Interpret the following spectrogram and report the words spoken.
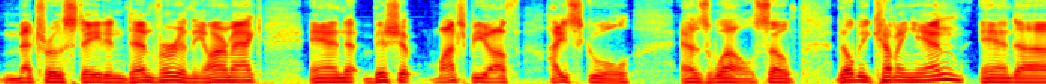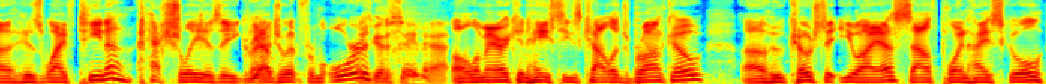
Metro State in Denver, and the RMAC, and Bishop Machebeuf High School as well. So they'll be coming in, and uh, his wife Tina actually is a graduate from I Ord. was going to say that. All American Hastings College Bronco, uh, who coached at UIS, South Point High School,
